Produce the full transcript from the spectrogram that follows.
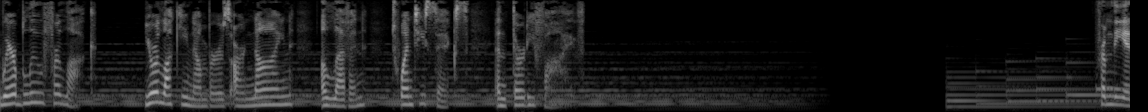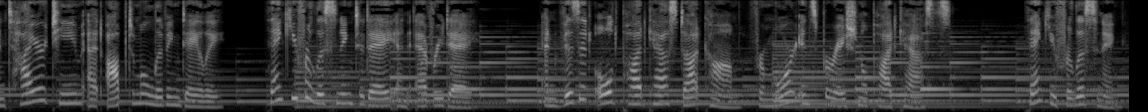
Wear blue for luck. Your lucky numbers are 9, 11, 26, and 35. From the entire team at Optimal Living Daily, thank you for listening today and every day. And visit oldpodcast.com for more inspirational podcasts. Thank you for listening.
